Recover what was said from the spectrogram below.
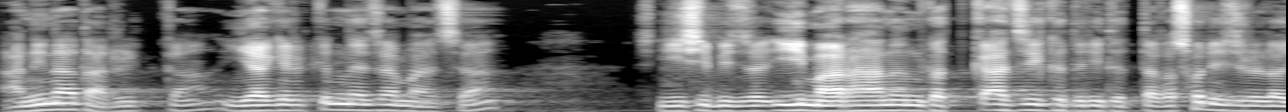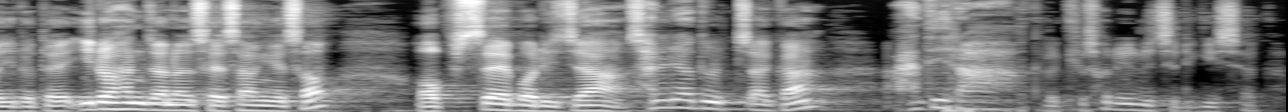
아니나 다를까 이야기를 끝내자마자 22절 이 말하는 것까지 그들이 듣다가 소리질러 이르되 이러한 자는 세상에서 없애버리자 살려둘 자가 아니라 그렇게 소리를 지르기 시작합니다.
